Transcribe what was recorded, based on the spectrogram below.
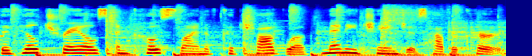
the hill trails and coastline of Cachagua, many changes have occurred.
